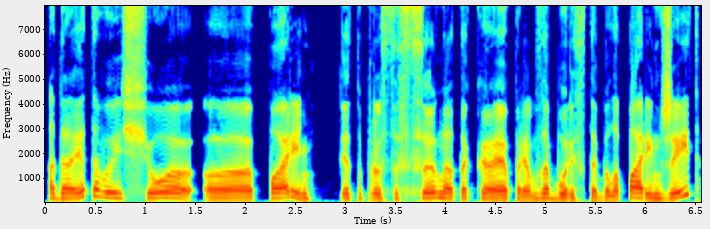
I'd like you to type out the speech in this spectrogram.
А до этого еще э, парень, это просто сцена такая прям забористая была, парень Джейд,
